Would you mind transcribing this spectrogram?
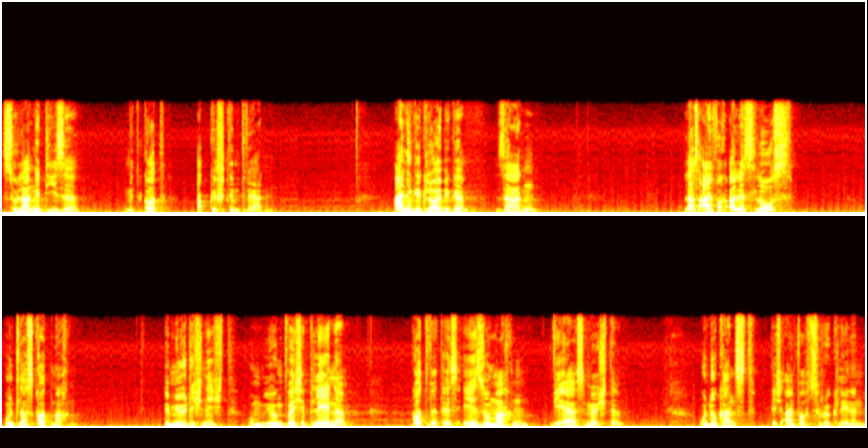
solange diese mit Gott abgestimmt werden. Einige Gläubige sagen, lass einfach alles los und lass Gott machen. Bemühe dich nicht um irgendwelche Pläne. Gott wird es eh so machen, wie er es möchte. Und du kannst dich einfach zurücklehnen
